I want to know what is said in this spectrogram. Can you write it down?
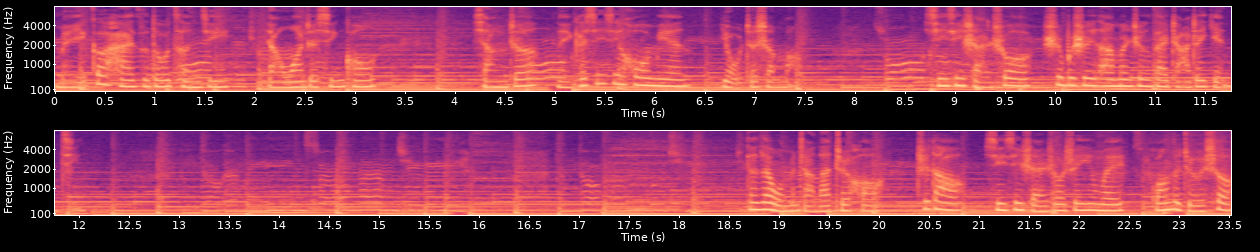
每一个孩子都曾经。仰望着星空，想着哪颗星星后面有着什么。星星闪烁，是不是他们正在眨着眼睛？但在我们长大之后，知道星星闪烁是因为光的折射，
